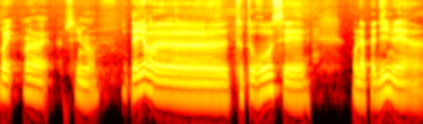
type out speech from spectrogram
Oui, ouais, absolument. D'ailleurs, euh, Totoro, c'est, on l'a pas dit, mais euh,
